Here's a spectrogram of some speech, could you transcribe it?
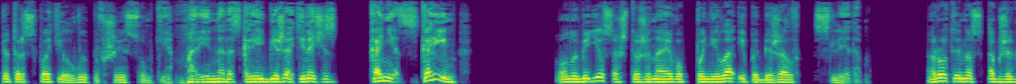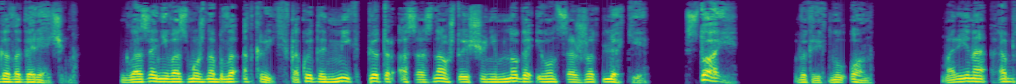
Петр схватил выпавшие сумки. — Марин, надо скорее бежать, иначе конец, сгорим! Он убедился, что жена его поняла и побежал следом. Рот и нос обжигало горячим. Глаза невозможно было открыть. В какой-то миг Петр осознал, что еще немного, и он сожжет легкие. «Стой!» — выкрикнул он. Марина, об...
